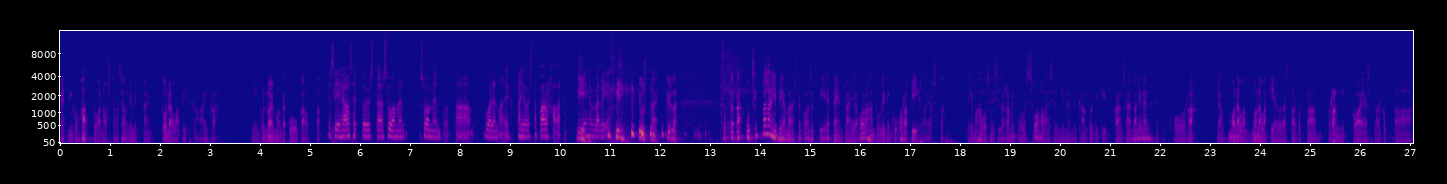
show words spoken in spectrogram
Että niin kuin hattua nostaa, se on nimittäin todella pitkä aika, niin kuin noin monta kuukautta. Ja siihen asettuu just tämä Suomen Suomen tota, vuoden ajoista parhaat niin, siihen väliin. Niin, just näin, kyllä. Mutta tota, mut sitten mä lähdin viemään sitä konseptia eteenpäin ja Orahan tuli niinku Ora Pihlajasta. Eli mä halusin sillä ravintolalle suomalaisen nimen, mikä on kuitenkin kansainvälinen, että Ora. Ja monella, monella kielellä se tarkoittaa rannikkoa ja se tarkoittaa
